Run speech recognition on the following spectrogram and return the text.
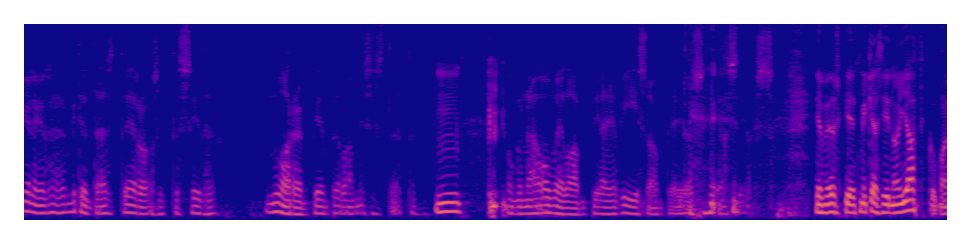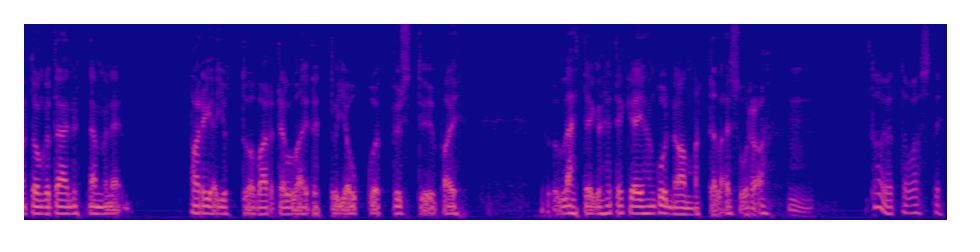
mielenkiintoista, miten tämä sitten eroaa sitten siitä nuorempien pelaamisesta, että Mm. onko nämä ovelampia ja viisaampia joissakin asioissa. Ja myöskin, että mikä siinä on jatkuma, että onko tämä nyt tämmöinen paria juttua varten laitettu joukkue pystyy vai lähteekö he tekemään ihan kunnon ammattilaisuraa. Mm. Toivottavasti.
